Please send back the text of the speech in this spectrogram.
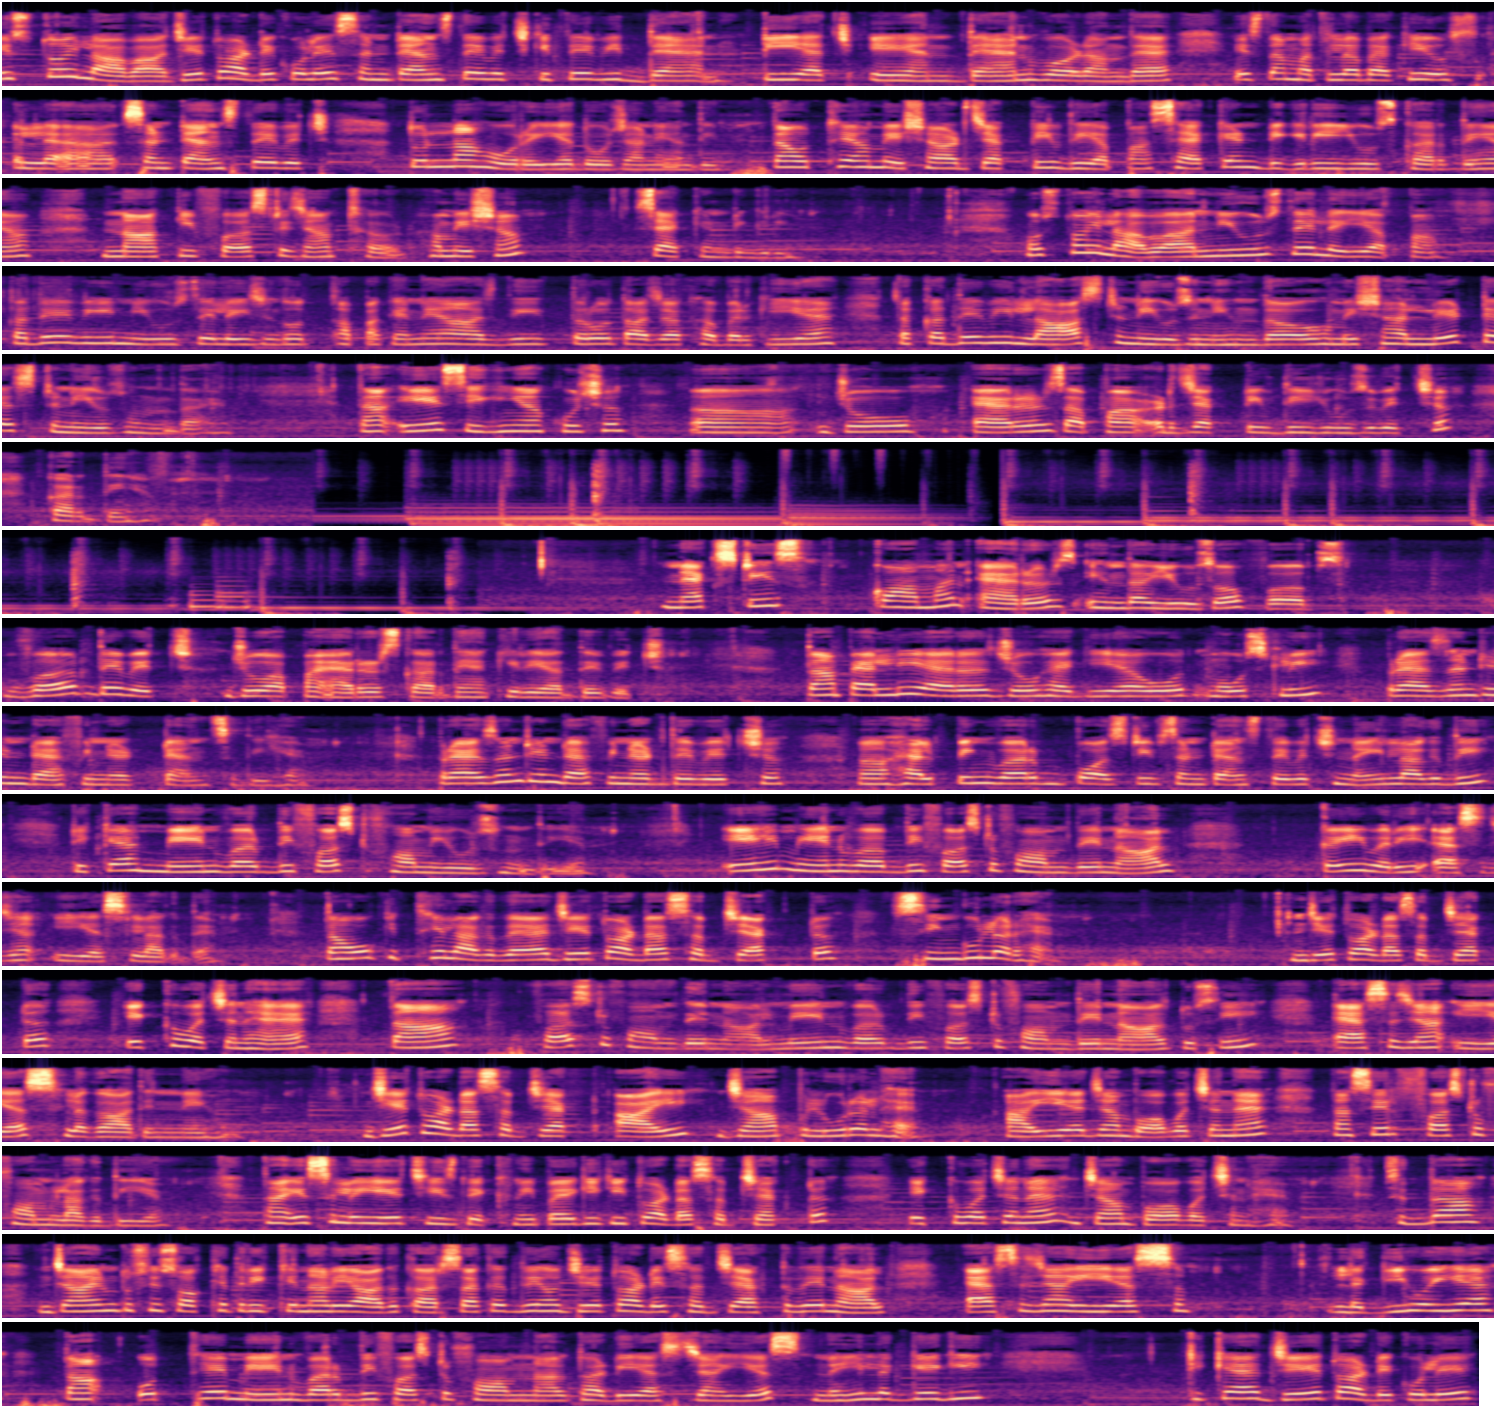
ਇਸ ਤੋਂ ਇਲਾਵਾ ਜੇ ਤੁਹਾਡੇ ਕੋਲੇ ਸੈਂਟੈਂਸ ਦੇ ਵਿੱਚ ਕਿਤੇ ਵੀ than T H A N than word ਆਂਦਾ ਹੈ, ਇਸ ਦਾ ਮਤਲਬ ਹੈ ਕਿ ਉਸ ਸੈਂਟੈਂਸ ਦੇ ਵਿੱਚ ਤੁਲਨਾ ਹੋ ਰਹੀ ਹੈ ਦੋ ਜਣਿਆਂ ਦੀ। ਤਾਂ ਉੱਥੇ ਹਮੇਸ਼ਾ ਐਡਜੈਕਟਿਵ ਦੀ ਆਪਾਂ ਸੈਕੰਡ ਡਿਗਰੀ ਯੂਜ਼ ਕਰਦੇ ਹਾਂ, ਨਾ ਕਿ ਫਰਸਟ ਜਾਂ ਥਰਡ ਹਮੇਸ਼ਾ ਸੈਕੰਡ ਡਿਗਰੀ ਉਸ ਤੋਂ ਇਲਾਵਾ ਨਿਊਜ਼ ਦੇ ਲਈ ਆਪਾਂ, ਕਦੇ ਵੀ ਨਿਊਜ਼ ਦੇ ਲਈ ਜਦੋਂ ਆਪਾਂ ਕਹਿੰਦੇ ਆ ਅੱਜ ਦੀ ਤਰੋ ਤਾਜ਼ਾ ਖਬਰ ਕੀ ਹੈ, ਤਾਂ ਕਦੇ ਵੀ ਲਾਸਟ ਨਿਊਜ਼ ਨਹੀਂ ਹੁੰਦਾ, ਉਹ ਹਮੇਸ਼ਾ ਲੇਟੈਸਟ ਨਿਊਜ਼ ਹੁੰਦਾ ਹੈ। ਤਾਂ ਇਹ ਸੀਗੀਆਂ ਕੁਝ ਜੋ ਐਰਰਸ ਆਪਾਂ ਐਡਜੈਕਟਿਵ ਦੀ ਯੂਜ਼ ਵਿੱਚ ਕਰਦੇ ਹਾਂ। Next is common errors in the use of verbs verb ਦੇ ਵਿੱਚ ਜੋ ਆਪਾਂ ਐਰਰਸ ਕਰਦੇ ਹਾਂ ਕਿਰਿਆ ਦੇ ਵਿੱਚ, ਤਾਂ ਪਹਿਲੀ ਐਰਰ ਜੋ ਹੈਗੀ ਹੈ ਉਹ ਮੋਸਟਲੀ ਪ੍ਰੈਜ਼ੈਂਟ ਇਨਡੈਫੀਨਿਟ ਟੈਂਸ ਦੀ ਹੈ। ਪ੍ਰੈਜ਼ੈਂਟ ਇਨਡੈਫੀਨਿਟ ਦੇ ਵਿੱਚ ਹੈਲਪਿੰਗ ਵਰਬ ਪੋਜ਼ਿਟਿਵ ਸੈਂਟੈਂਸ ਦੇ ਵਿੱਚ ਨਹੀਂ ਲੱਗਦੀ, ਠੀਕ ਹੈ? ਮੇਨ ਵਰਬ ਦੀ ਫਰਸਟ ਫਾਰਮ ਯੂਜ਼ ਹੁੰਦੀ ਹੈ। ਇਹ ਮੇਨ ਵਰਬ ਦੀ ਫਰਸਟ ਫਾਰਮ ਦੇ ਨਾਲ ਕਈ ਵਾਰੀ ਐਸ ਜਾਂ ਈਐਸ ਲੱਗਦਾ ਹੈ। ਤਾਂ ਉਹ ਕਿੱਥੇ ਲੱਗਦਾ ਹੈ? ਜੇ ਤੁਹਾਡਾ ਸਬਜੈਕਟ ਸਿੰਗੂਲਰ ਹੈ, ਜੇ ਤੁਹਾਡਾ ਸਬਜੈਕਟ ਇੱਕ ਵਚਨ ਹੈ, ਤਾਂ ਫਰਸਟ ਫਾਰਮ ਦੇ ਨਾਲ ਮੇਨ ਵਰਬ ਦੀ ਫਰਸਟ ਫਾਰਮ ਦੇ ਨਾਲ ਤੁਸੀਂ ਐਸ ਜਾਂ ਈਐਸ ਲਗਾ ਦਿੰਨੇ ਹੋ। ਜੇ ਤੁਹਾਡਾ ਸਬਜੈਕਟ ਆਈ ਜਾਂ ਪਲੂਰਲ ਹੈ ਆਈ ਹੈ ਜਾਂ ਬਹੁਵਚਨ ਹੈ, ਤਾਂ ਸਿਰਫ ਫਰਸਟ ਫਾਰਮ ਲੱਗਦੀ ਹੈ। ਤਾਂ ਇਸ ਲਈ ਇਹ ਚੀਜ਼ ਦੇਖਣੀ ਪਏਗੀ ਕਿ ਤੁਹਾਡਾ ਸਬਜੈਕਟ ਇੱਕ ਵਚਨ ਹੈ ਜਾਂ ਬਹੁਵਚਨ ਹੈ। ਸਿੱਧਾ ਜਾਂ ਇਹਨੂੰ ਤੁਸੀਂ ਸੌਖੇ ਤਰੀਕੇ ਨਾਲ ਯਾਦ ਕਰ ਸਕਦੇ ਹੋ। ਜੇ ਤੁਹਾਡੇ ਸਬਜੈਕਟ ਦੇ ਨਾਲ ਐਸ ਜਾਂ ਈਐਸ ਲੱਗੀ ਹੋਈ ਹੈ, ਤਾਂ ਉੱਥੇ ਮੇਨ ਵਰਬ ਦੀ ਫਰਸਟ ਫਾਰਮ ਨਾਲ ਤੁਹਾਡੀ ਐਸ ਜਾਂ ਈਐਸ ਨਹੀਂ ਲੱਗੇਗੀ। ਠੀਕ ਹੈ, ਜੇ ਤੁਹਾਡੇ ਕੋਲੇ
